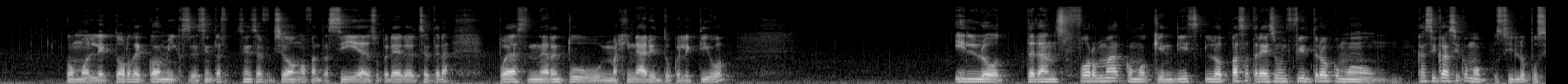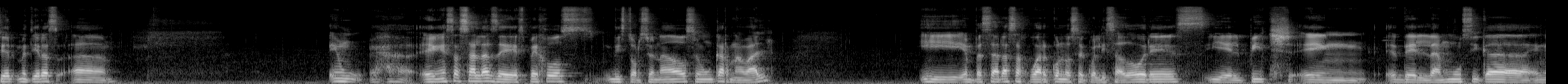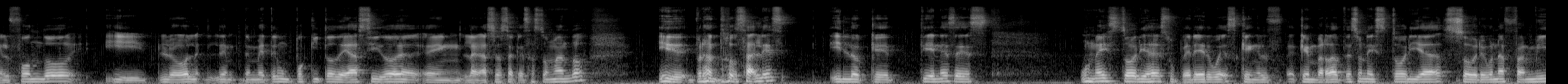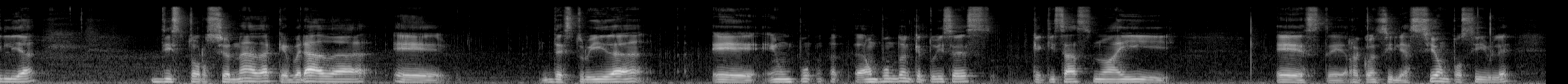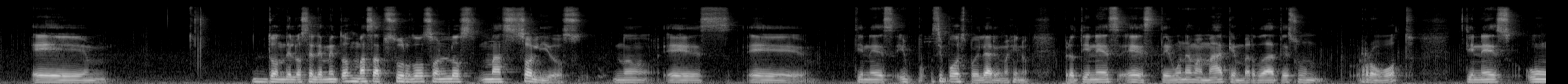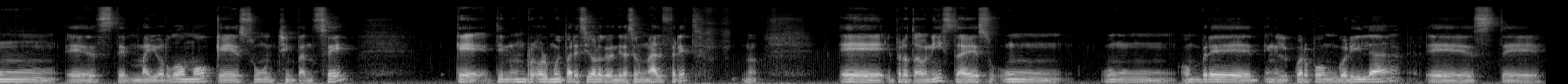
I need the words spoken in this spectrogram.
como lector de cómics de ciencia, ficción o fantasía, de superhéroes, etcétera, puedas tener en tu imaginario, en tu colectivo. y lo transforma como quien dice, lo pasa a través de un filtro como casi casi como si lo pusieras, metieras a... en, en esas salas de espejos distorsionados en un carnaval y empezaras a jugar con los ecualizadores y el pitch en, de la música en el fondo y luego le, meten un poquito de ácido en la gaseosa que estás tomando y de pronto sales y lo que tienes es una historia de superhéroes que en, el, que en verdad es una historia sobre una familia distorsionada, quebrada, eh, destruida, eh, en un, a un punto en que tú dices que quizás no hay este, reconciliación posible, eh, donde los elementos más absurdos son los más sólidos. ¿no? Es. Eh, tienes. Sí puedo spoiler, imagino. Pero tienes este, una mamá que en verdad es un robot. Tienes un este, mayordomo que es un chimpancé. Que tiene un rol muy parecido a lo que vendría a ser un Alfred. ¿no? Eh, el protagonista es un, un hombre en el cuerpo de un gorila. Este.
